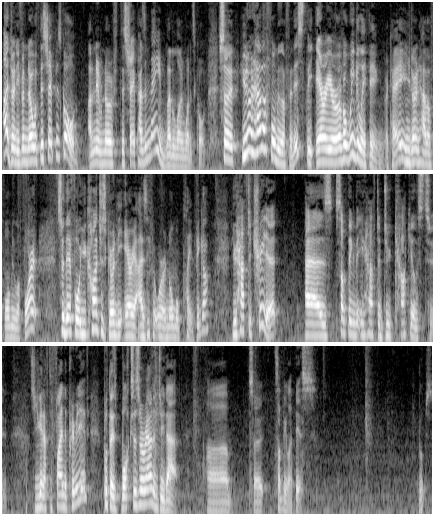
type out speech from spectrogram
I don't even know what this shape is called. I don't even know if this shape has a name, let alone what it's called. So you don't have a formula for this, the area of a wiggly thing, okay? You don't have a formula for it. So therefore, you can't just go to the area as if it were a normal plane figure you have to treat it as something that you have to do calculus to. So you're going to have to find the primitive, put those boxes around, and do that. Um, so something like this. Oops.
